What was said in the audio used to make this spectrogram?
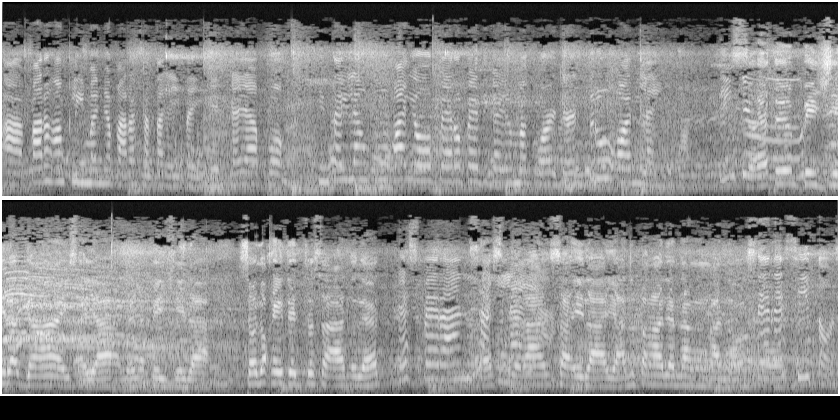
uh, parang ang klima niya parang sa Tagaytay din. Kaya po, hintay lang po kayo, pero pwede kayong mag-order through online po. Thank you! So ito yung page nila guys. Ayan, yan yung page nila. So located to saan ulit? Esperanza, Ilaya. Esperanza Ilaya. Anong pangalan ng ano? Teresitos.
